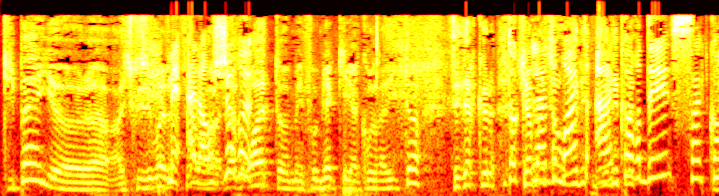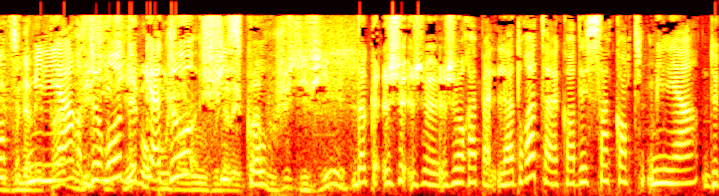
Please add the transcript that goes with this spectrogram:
qui paye euh, Excusez-moi de Mais faire alors, euh, je la re- droite, mais il faut bien qu'il y ait un contradicteur. C'est-à-dire que Donc la droite vous vous a accordé 50 Vous n'avez pas à milliards vous d'euros de bon cadeaux Vous fiscaux. vous justifier. Donc je, je, je rappelle, la droite a accordé 50 milliards euh, de-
